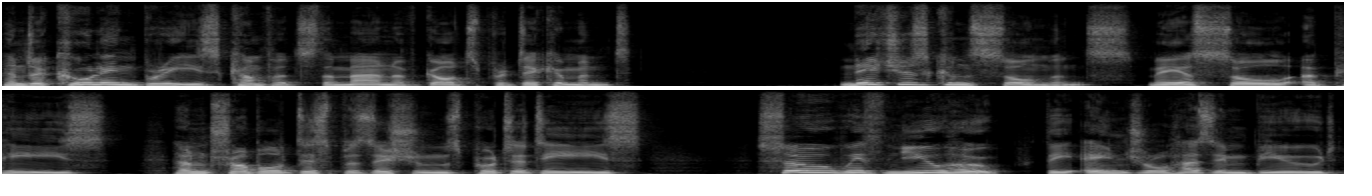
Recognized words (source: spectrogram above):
and a cooling breeze comforts the man of God's predicament. Nature's consolements may a soul appease, and troubled dispositions put at ease. So with new hope the angel has imbued,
